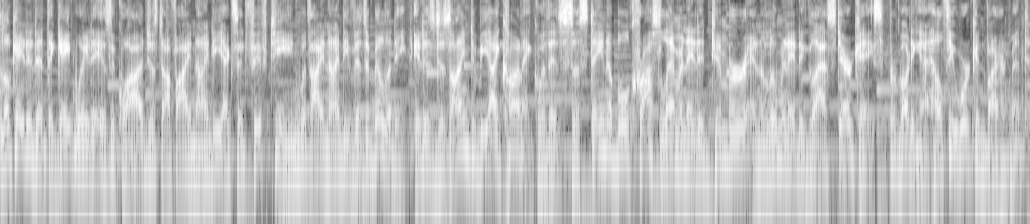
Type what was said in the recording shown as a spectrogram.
Located at the gateway to Issaquah, just off I 90, exit 15, with I 90 visibility. It is designed to be iconic with its sustainable cross laminated timber and illuminated glass staircase, promoting a healthy work environment.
